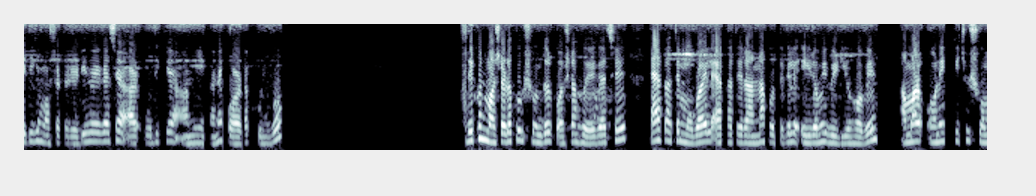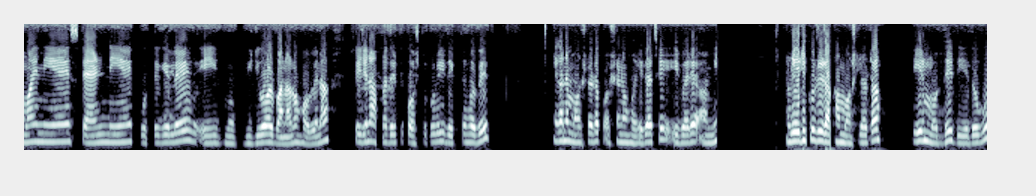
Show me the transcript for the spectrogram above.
এদিকে মশলাটা রেডি হয়ে গেছে, আর ওদিকে আমি এখানে কড়াটা খুলবো। দেখুন, মশলাটা খুব সুন্দর কষা হয়ে গেছে। এক হাতে মোবাইল, এক হাতে রান্না করতে গেলে এইরকমই ভিডিও হবে। আমার অনেক কিছু সময় নিয়ে স্ট্যান্ড নিয়ে করতে গেলে এই ভিডিও আর বানানো হবে না। সেই জন্য আপনাদের একটু কষ্ট করেই দেখতে হবে। এখানে মশলাটা কষানো হয়ে গেছে। এবারে আমি রেডি করে রাখা মশলাটা এর মধ্যে দিয়ে দেবো।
